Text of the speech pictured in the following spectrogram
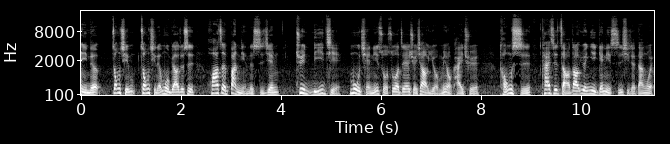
你的中期中期的目标就是。花这半年的时间去理解目前你所说的这些学校有没有开缺，同时开始找到愿意给你实习的单位。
